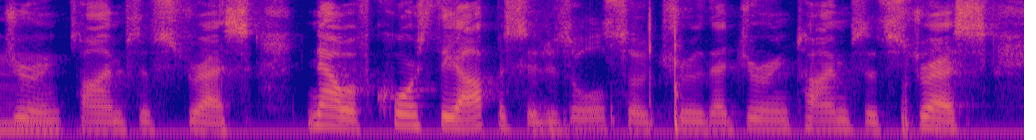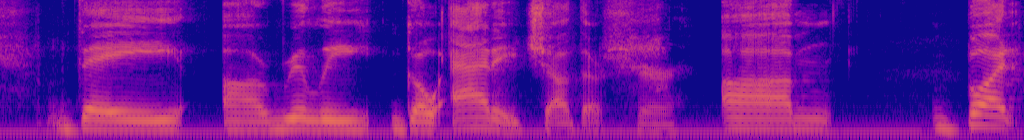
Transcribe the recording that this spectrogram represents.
during times of stress. Now, of course, the opposite is also true that during times of stress, they uh, really go at each other. Sure. But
